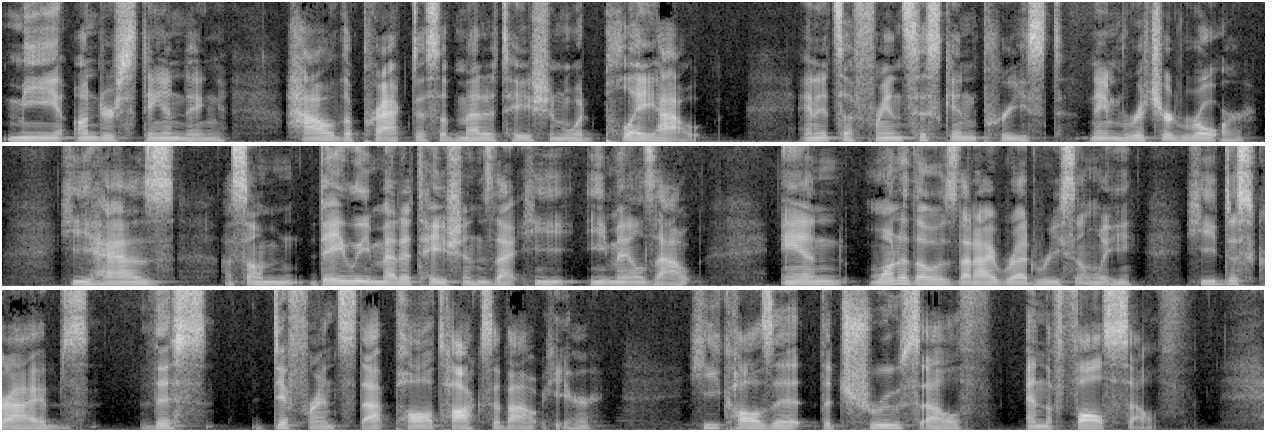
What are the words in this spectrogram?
me understanding how the practice of meditation would play out. And it's a Franciscan priest named Richard Rohr. He has uh, some daily meditations that he emails out. And one of those that I read recently, he describes this difference that Paul talks about here. He calls it the true self and the false self.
